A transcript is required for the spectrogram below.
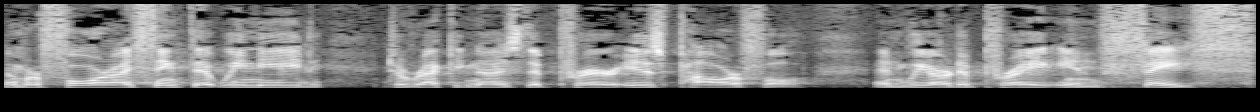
Number four, I think that we need to recognize that prayer is powerful and we are to pray in faith.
